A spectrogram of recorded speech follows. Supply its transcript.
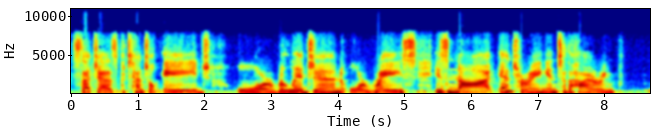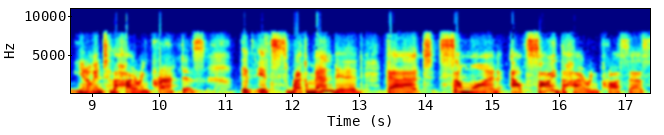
such as potential age or religion or race is not entering into the hiring you know into the hiring practice. It, it's recommended that someone outside the hiring process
